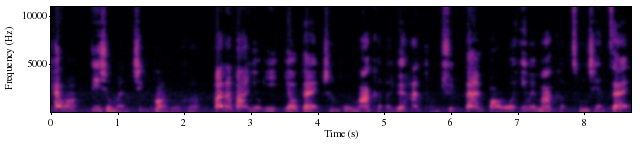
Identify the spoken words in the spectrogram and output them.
看望弟兄们情况如何。巴拿巴有意要带称呼马可的约翰同去，但保罗因为马可从前在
